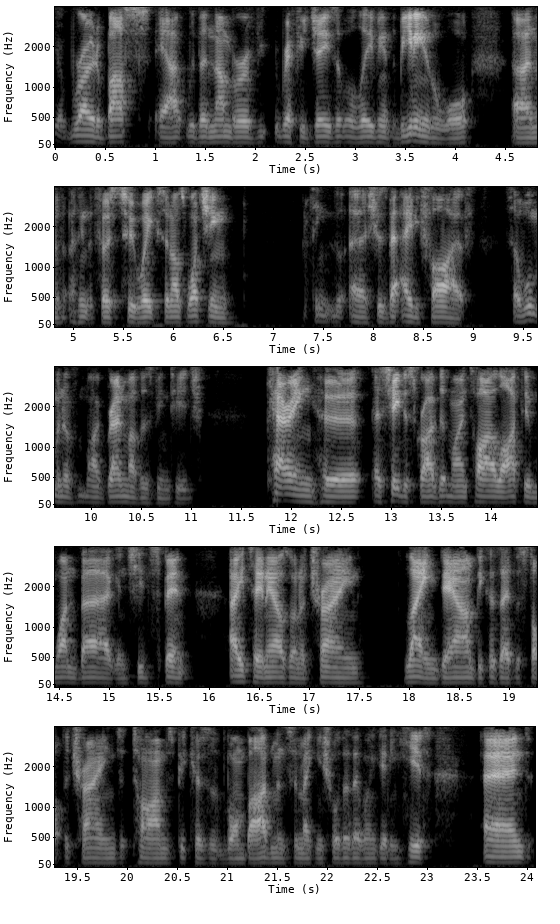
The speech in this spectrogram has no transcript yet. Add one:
rode a bus out with a number of refugees that were leaving at the beginning of the war, uh, I think the first two weeks, and I was watching. I think uh, she was about eighty-five, so a woman of my grandmother's vintage, carrying her, as she described it, my entire life in one bag. And she'd spent 18 hours on a train laying down because they had to stop the trains at times because of the bombardments and making sure that they weren't getting hit. And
